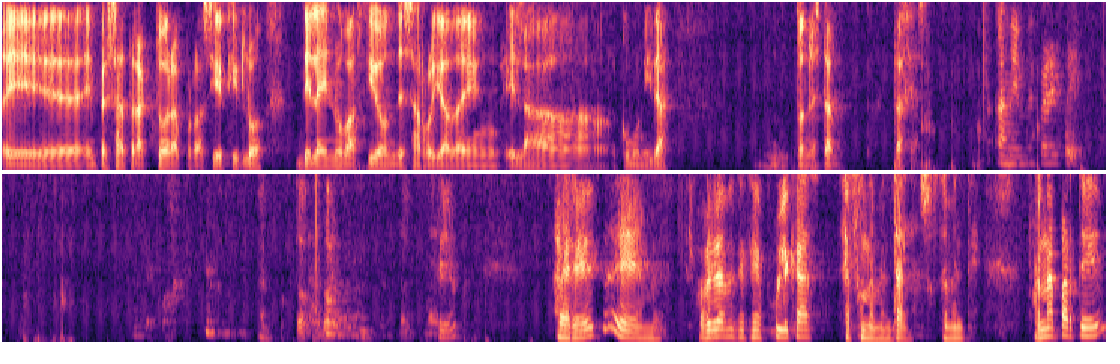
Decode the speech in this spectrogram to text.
eh, empresa tractora, por así decirlo, de la innovación desarrollada en, en la comunidad donde están? Gracias. A mí me parece. A ver, eh, el papel de las administraciones públicas es fundamental, absolutamente. Por una parte,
